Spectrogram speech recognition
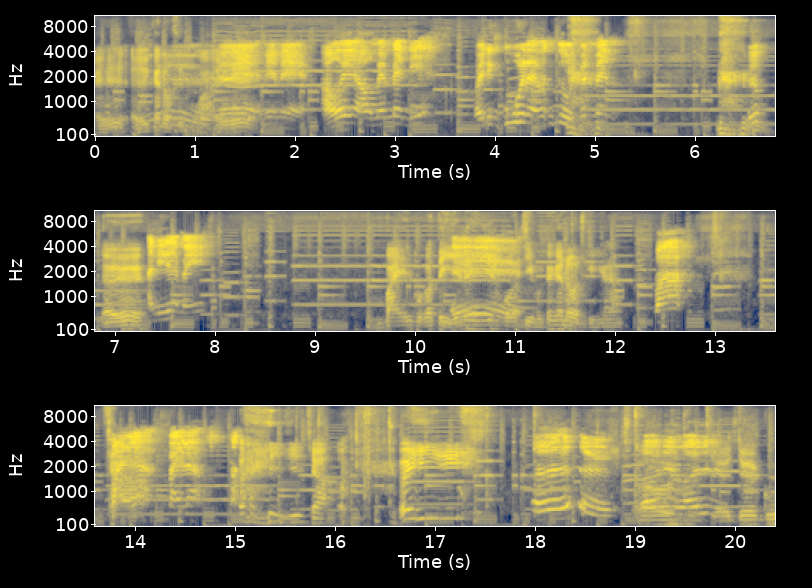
เออ เออกระโดดขึ้นหัว เออแน่แน่ๆ เอาไอ้เอาแม่นแม่นๆนี้ไปถึงกูนะมันกระโดดแม่นแม่นเออๆอันนี้ได้ไหมใบปกติอะไรอย่างเงี้ยเออปกติมันก็กระโดดถึงอยู่แล้วมาไปช้าละไปละเฮ้ยช้าเฮ้ยเออเออเอมาดิมาดิอเจอเจอกู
